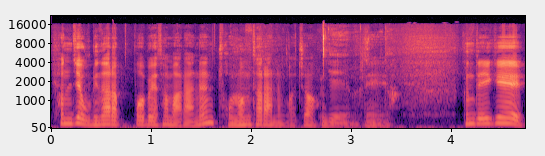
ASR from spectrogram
현재 우리나라 법에서 말하는 존엄사라는 거죠. 예, 맞습니다. 근데 이게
